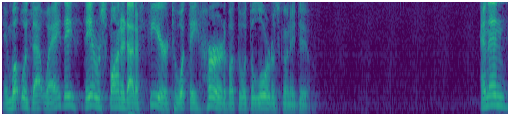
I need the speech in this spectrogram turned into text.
And what was that way? They, they responded out of fear to what they heard about the, what the Lord was going to do. And then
